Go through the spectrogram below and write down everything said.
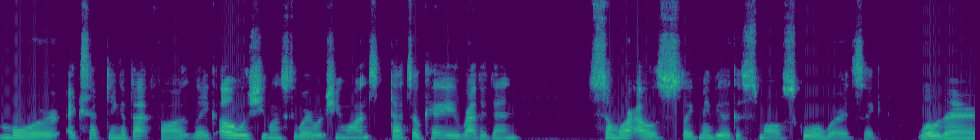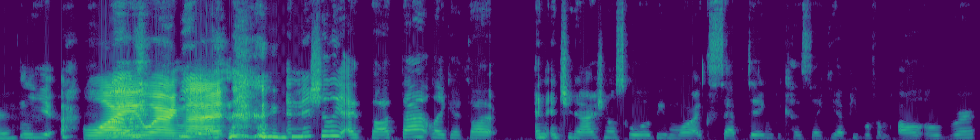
more accepting of that thought like oh well, she wants to wear what she wants that's okay rather than somewhere else like maybe like a small school where it's like whoa there Yeah. why are you wearing Yeah. that Initially, I thought that. Like, I thought an international school would be more accepting because, like, you have people from all over,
